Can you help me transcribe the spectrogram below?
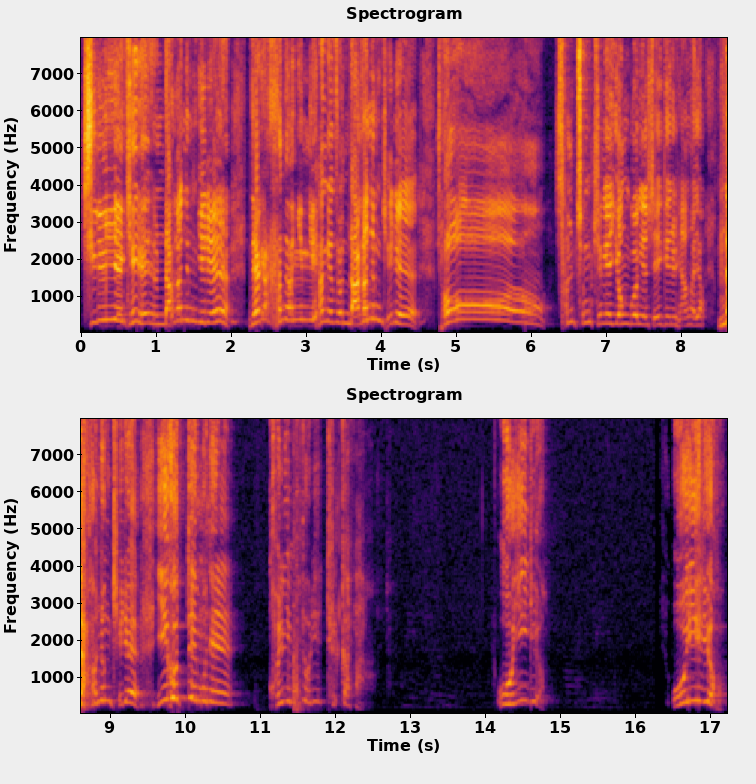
진리의 길에 나가는 길에 내가 하나님 향해서 나가는 길에 저 삼층층의 영광의 세계를 향하여 나가는 길에 이것 때문에 걸림돌이 될까 봐 오히려 오히려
